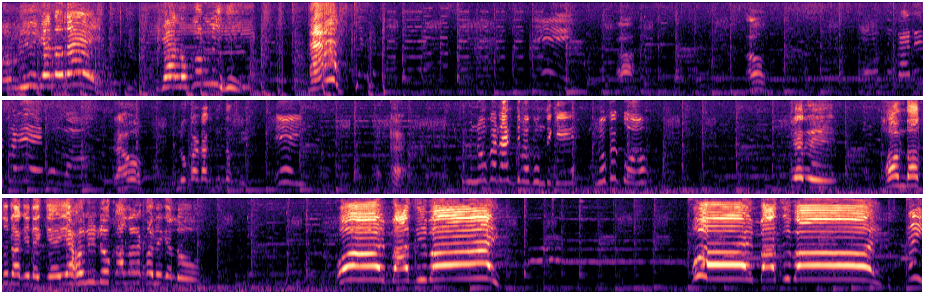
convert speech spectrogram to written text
ও মিহি গেল রে গেল কো মিহি হ্যাঁ রাহো লোকা ডাক দিতেছি। এই। তুমি নৌকা ডাক দিবা কোন থেকে নৌকা কো। কে রে? ফোন দাও তো ডাকে ডাকে। এখনই লোক আলাদা করে গেল। বাজি ভাই। ওই বাজি ভাই। এই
